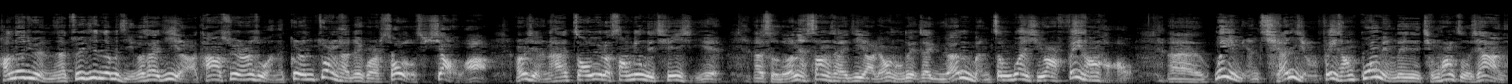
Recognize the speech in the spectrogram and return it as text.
韩德君呢，最近这么几个赛季啊，他虽然说呢个人状态这块稍有下滑，而且呢还遭遇了伤病的侵袭，呃，使得呢上赛季啊辽宁队在原本争冠希望非常好，呃，卫冕前景非常光明的情况之下呢，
